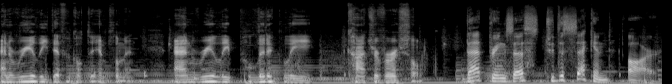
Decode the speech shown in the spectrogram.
and really difficult to implement and really politically controversial. That brings us to the second R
